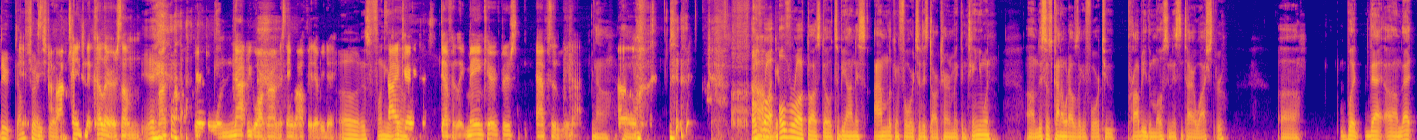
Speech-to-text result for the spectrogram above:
dude, I'm sure they struggle. I'm changing the color or something. Yeah. My character will not be walking around in the same outfit every day. oh, that's funny. Side characters, definitely. Main characters, absolutely not. No. Um, Oh, Overall, God. overall thoughts though. To be honest, I'm looking forward to this dark tournament continuing. Um, this is kind of what I was looking forward to, probably the most in this entire watch through. Uh, but that um that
